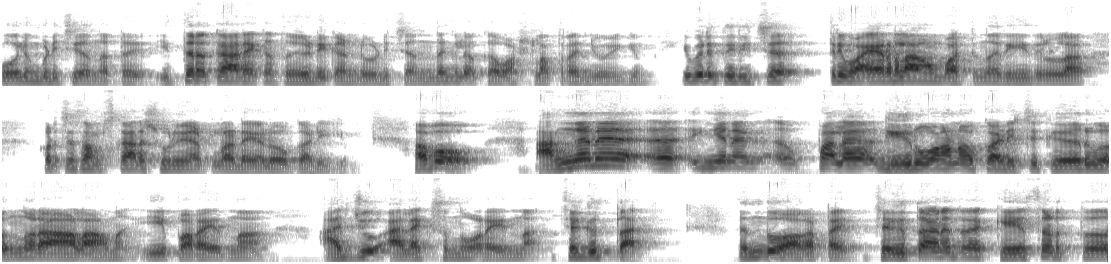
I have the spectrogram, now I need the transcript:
കോലും പിടിച്ച് തന്നിട്ട് ഇത്തരക്കാരെയൊക്കെ തേടി കണ്ടുപിടിച്ച് എന്തെങ്കിലുമൊക്കെ വഷളത്രം ചോദിക്കും. ഇവർ തിരിച്ച് ഇത്തിരി വൈറലാകാൻ പറ്റുന്ന രീതിയിലുള്ള കുറച്ച് സംസ്കാര ശൂന്യമായിട്ടുള്ള ഡയലോഗ് അടിക്കും. അപ്പോൾ അങ്ങനെ ഇങ്ങനെ പല ഗീർവാണമൊക്കെ അടിച്ച് കയറി വന്ന ഒരാളാണ് ഈ പറയുന്ന അജു അലക്സ് എന്ന് പറയുന്ന ചെകുത്താൻ. എന്തു ആകട്ടെ ചെകുത്താനെതിരെ കേസെടുത്തത്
